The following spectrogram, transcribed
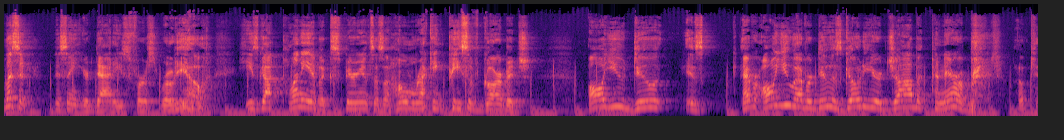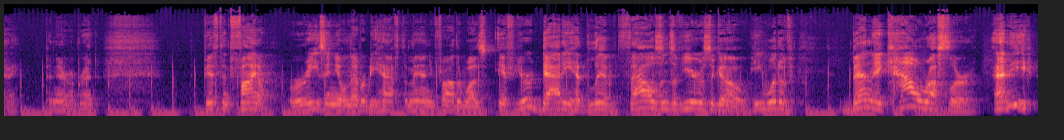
Listen, this ain't your daddy's first rodeo. He's got plenty of experience as a home wrecking piece of garbage. All you do is Ever all you ever do is go to your job at Panera Bread. okay, Panera Bread. Fifth and final reason you'll never be half the man your father was if your daddy had lived thousands of years ago, he would have been a cow rustler and he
